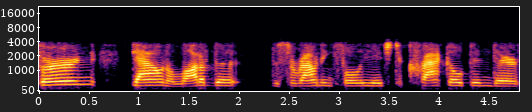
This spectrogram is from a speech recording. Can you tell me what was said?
burn down a lot of the, the surrounding foliage, to crack open their,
